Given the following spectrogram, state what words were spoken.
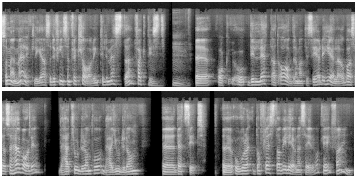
som är märkliga. Alltså det finns en förklaring till det mesta faktiskt. Mm. Mm. Eh, och, och, Det är lätt att avdramatisera det hela och bara säga så här var det. Det här trodde de på, det här gjorde de. Uh, that's it. Uh, och våra, de flesta av eleverna säger okej, okay, fine.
